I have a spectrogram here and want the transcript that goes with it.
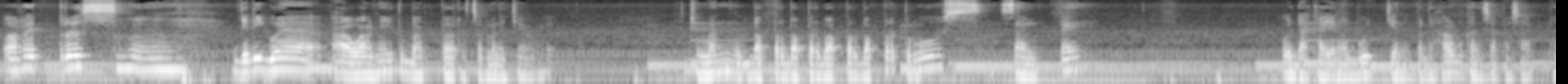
Alright terus hmm, jadi gue awalnya itu baper sama nih cewek. Cuman baper baper baper baper terus sampai udah kayak ngebucin padahal bukan siapa-siapa.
